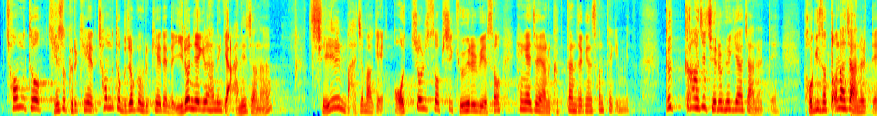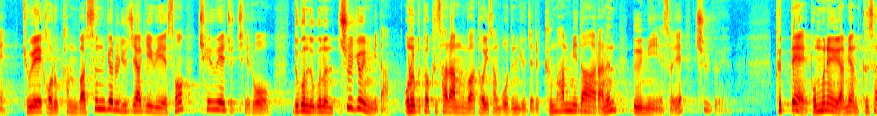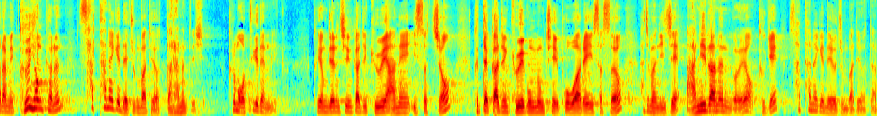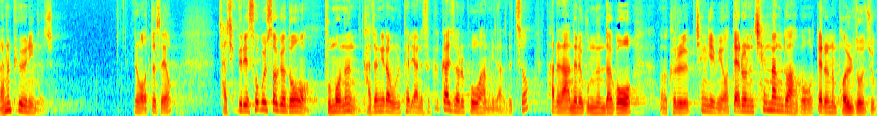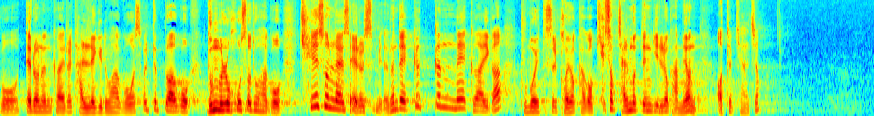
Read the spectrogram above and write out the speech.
처음부터 계속 그렇게 해, 처음부터 무조건 그렇게 해야 된다 이런 얘기를 하는 게 아니잖아요. 제일 마지막에 어쩔 수 없이 교회를 위해서 행해져야 하는 극단적인 선택입니다. 끝까지 죄를 회개하지 않을 때, 거기서 떠나지 않을 때, 교회의 거룩함과 순교를 유지하기 위해서 최후의 주체로 누구누구는 출교입니다. 오늘부터 그 사람과 더 이상 모든 교제를 금합니다. 라는 의미에서의 출교예요. 그때 본문에 의하면 그 사람의 그 형편은 사탄에게 내준 바 되었다라는 뜻이에요. 그럼 어떻게 됩니까? 그 형제는 지금까지 교회 안에 있었죠. 그때까지는 교회 공동체의 보호 아래에 있었어요. 하지만 이제 아니라는 거예요. 그게 사탄에게 내어준 바 되었다라는 표현인 거죠. 여러분 어떠세요? 자식들이 속을 썩여도 부모는 가정이랑 울타리 안에서 끝까지 저를 보호합니다. 그렇죠? 팔은 아내를 굽는다고 어, 그를 챙기며 때로는 책망도 하고 때로는 벌도 주고 때로는 그 아이를 달래기도 하고 설득도 하고 눈물로 호소도 하고 최선을 다해서 애를 씁니다. 그런데 끝끝내 그 아이가 부모의 뜻을 거역하고 계속 잘못된 길로 가면 어떻게 하죠?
